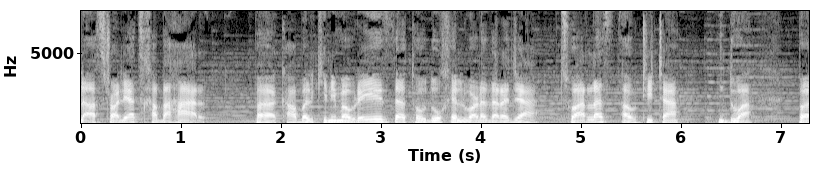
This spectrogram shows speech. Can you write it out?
له استرالیا څخه بهر په کابل کې نیمه ورځ د تودوخې لوړه درجه 14 او ټیټه 2 په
